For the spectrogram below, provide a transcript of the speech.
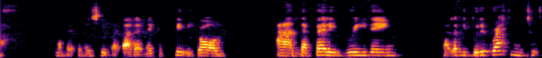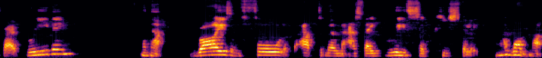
Oh, I love it when they sleep like that, and they're completely gone. And their belly breathing, that lovely Buddha breath when we talked about breathing, and that rise and fall of the abdomen as they breathe so peacefully. And I want that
